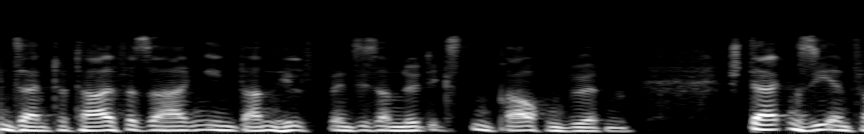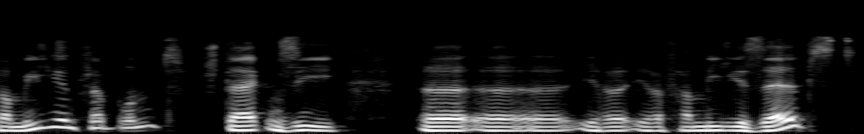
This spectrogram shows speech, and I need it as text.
in seinem Totalversagen Ihnen dann hilft, wenn Sie es am nötigsten brauchen würden. Stärken Sie Ihren Familienverbund, stärken Sie äh, äh, Ihre, Ihre Familie selbst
